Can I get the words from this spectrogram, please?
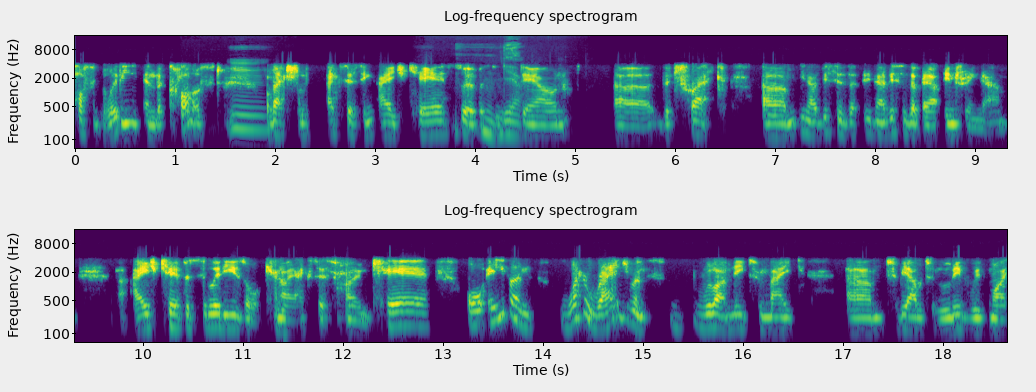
possibility and the cost Mm. of actually accessing aged care services Mm, yeah. down uh, the track. Um, you know, this is you know this is about entering um, aged care facilities, or can I access home care, or even what arrangements will I need to make um, to be able to live with my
